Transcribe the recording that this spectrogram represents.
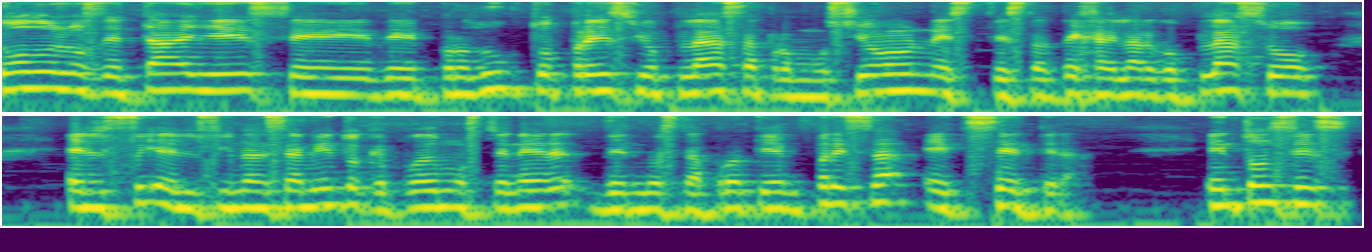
todos los detalles de producto, precio, plaza, promoción, este, estrategia de largo plazo, el, el, financiamiento que podemos tener de nuestra propia empresa, etcétera. Entonces,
